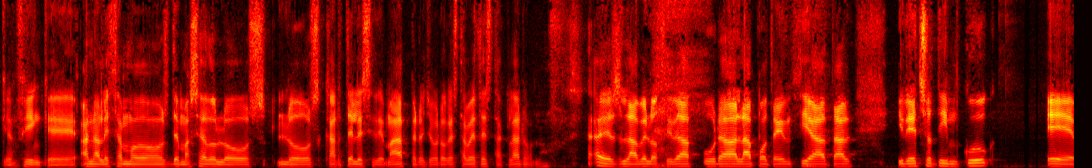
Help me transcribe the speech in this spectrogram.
que en fin, que analizamos demasiado los, los carteles y demás, pero yo creo que esta vez está claro, ¿no? Es la velocidad pura, la potencia, tal. Y de hecho, Tim Cook, eh,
